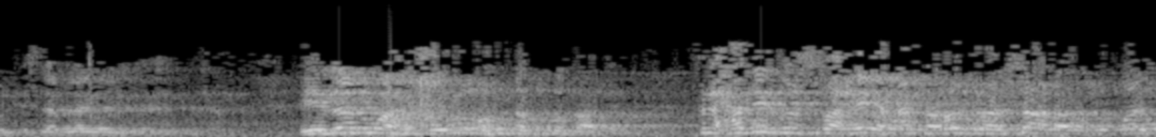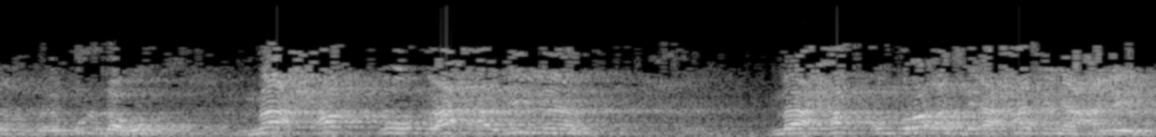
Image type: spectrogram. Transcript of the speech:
والإسلام لا يريد إذا وهجروهن في في الحديث الصحيح أن رجلا سأل رسول الله صلى الله عليه وسلم يقول له ما حق أحدنا ما حق امرأة أحدنا عليه؟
